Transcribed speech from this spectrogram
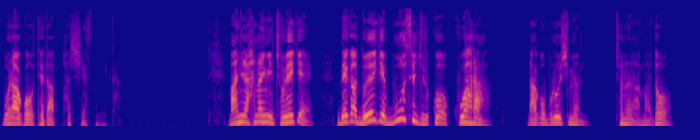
뭐라고 대답하시겠습니까? 만일 하나님이 저에게 내가 너에게 무엇을 줄고 구하라 라고 물으시면 저는 아마도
